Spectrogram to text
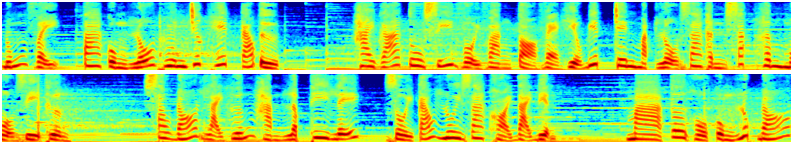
Đúng vậy, ta cùng lỗ huyên trước hết cáo từ. Hai gã tu sĩ vội vàng tỏ vẻ hiểu biết trên mặt lộ ra thần sắc hâm mộ dị thường. Sau đó lại hướng hàn lập thi lễ, rồi cáo lui ra khỏi đại điện. Mà cơ hồ cùng lúc đó,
